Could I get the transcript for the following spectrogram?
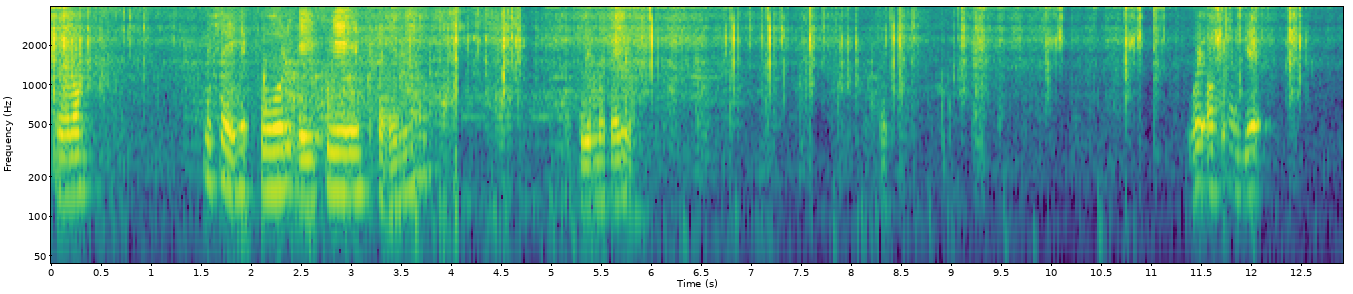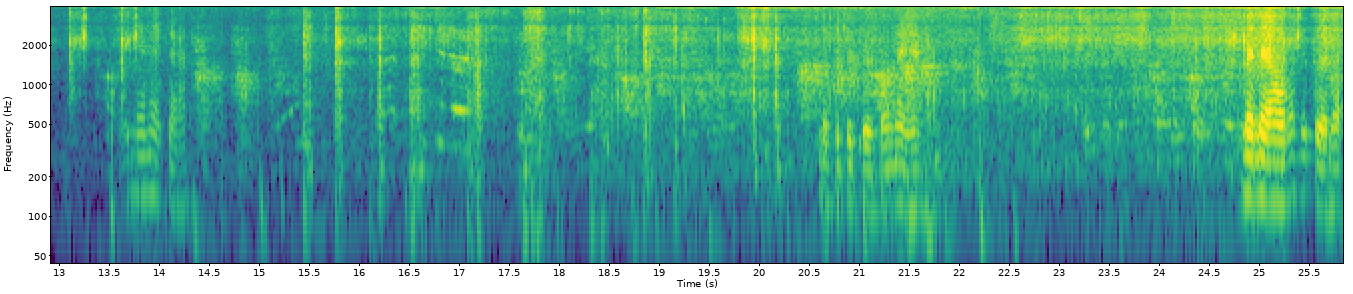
เออวะไม่ใช่เฮดโฟนเอเคใส่นี่ปืนมาใช้ดีกว่าโอ้ยออปชั่นเยอะไม่แน่แน่จ้ามันจะไปเปิดตอนไหนไม่ไม่เอาไม่เปิดแล้ว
